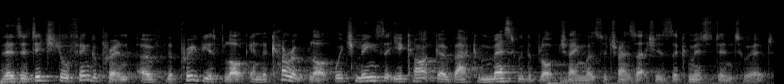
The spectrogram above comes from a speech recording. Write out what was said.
there's a digital fingerprint of the previous block in the current block, which means that you can't go back and mess with the blockchain once the transactions are committed into it.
